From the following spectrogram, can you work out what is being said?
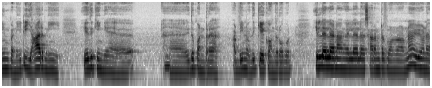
எய்ம் பண்ணிவிட்டு யார் நீ? எதுக்கு இங்கே இது பண்ணுற அப்படின்னு வந்து கேட்கும் அந்த ரோபோட் இல்லை இல்லை நாங்கள் இல்லை இல்லை சரண்டர் பண்ணுறோம்னா இவனை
